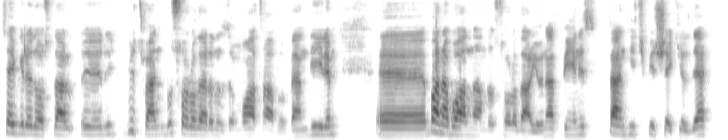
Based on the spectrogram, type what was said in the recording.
Sevgili dostlar lütfen bu sorularınızın muhatabı ben değilim. Bana bu anlamda sorular yöneltmeyiniz. Ben hiçbir şekilde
